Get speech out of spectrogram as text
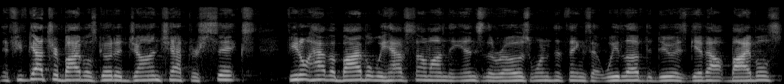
If you've got your Bibles, go to John chapter 6. If you don't have a Bible, we have some on the ends of the rows. One of the things that we love to do is give out Bibles.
